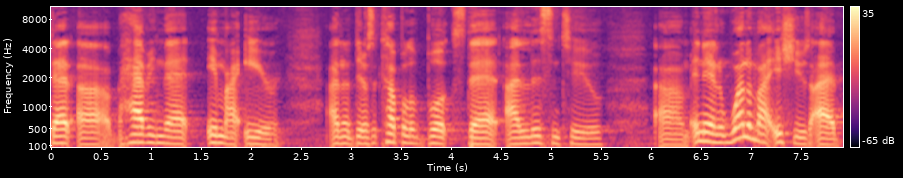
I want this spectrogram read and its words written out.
that uh, having that in my ear. I know there's a couple of books that I listen to, um, and then one of my issues, I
